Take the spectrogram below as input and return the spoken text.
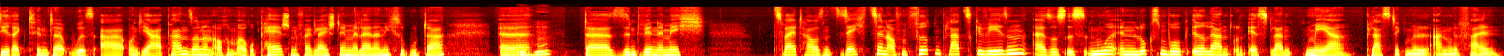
direkt hinter USA und Japan, sondern auch im europäischen Vergleich stehen wir leider nicht so gut da. Äh, mhm. Da sind wir nämlich 2016 auf dem vierten Platz gewesen. Also es ist nur in Luxemburg, Irland und Estland mehr Plastikmüll angefallen.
